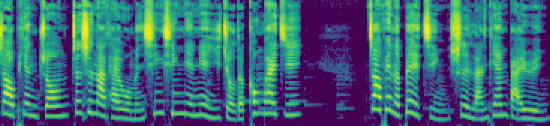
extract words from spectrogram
照片中正是那台我们心心念念已久的空拍机。照片的背景是蓝天白云，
